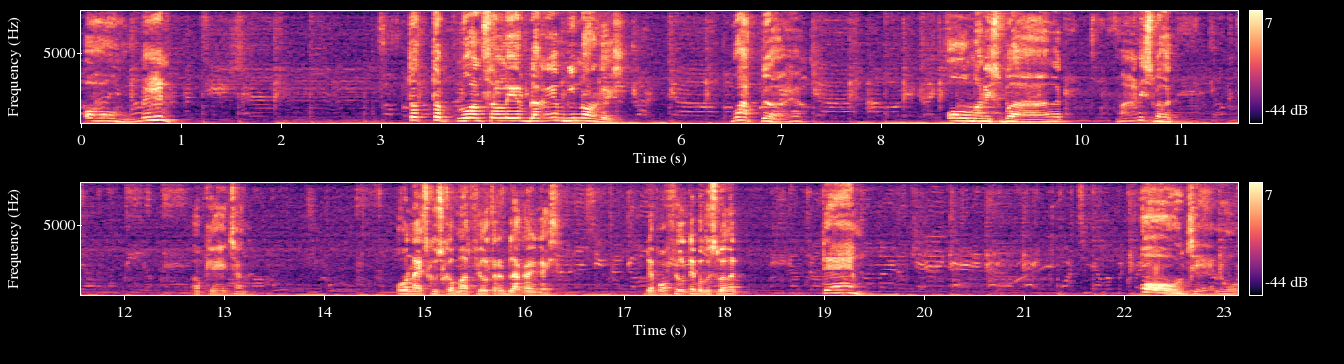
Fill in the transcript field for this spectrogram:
Oh man tetap nuansa layer belakangnya minor guys What the hell? Oh manis banget, manis banget. Oke, okay, Chan. Oh nice, gue suka banget filter belakangnya guys. Depth of filternya bagus banget. Damn. Oh, Jenu.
